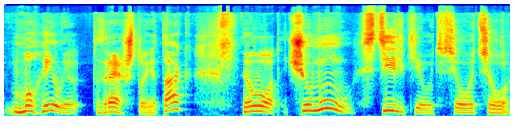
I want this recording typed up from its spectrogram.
могили, зрештою, так? От. Чому стільки от всього цього?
